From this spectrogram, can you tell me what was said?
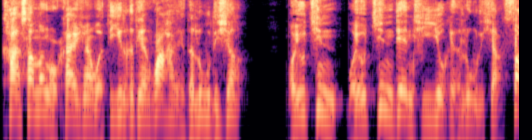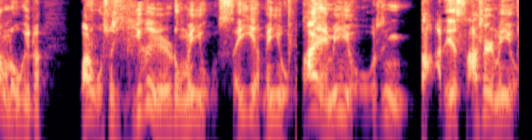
看上门口看一圈，我提了个电话，还给他录的像。我又进我又进电梯，又给他录的像。上楼给他完了，我说一个人都没有，谁也没有，啥也没有。我说你打的？啥事没有？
